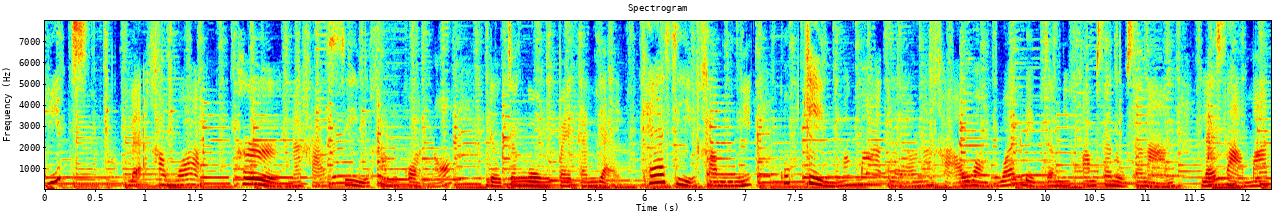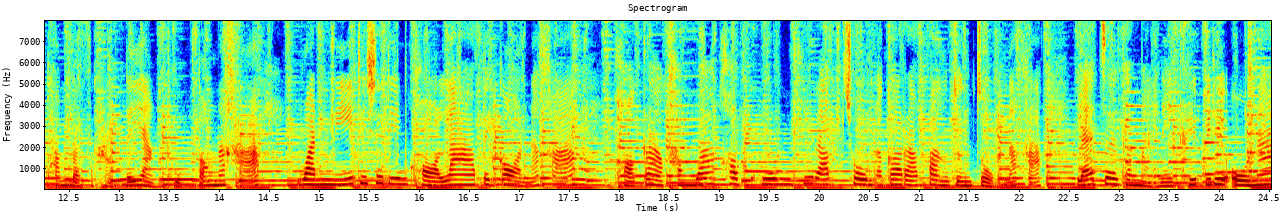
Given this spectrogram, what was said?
his และคำว่า her นะคะ 4 คำก่อนเนาะ เดี๋ยวจะงงไปกันใหญ่ แค่ 4 คำนี้ก็เก่งมากๆแล้วนะคะ หวังว่าเด็กจะมีความสนุกสนาน และสามารถทำแบบฝึกหัดได้อย่างถูกต้องนะคะ วันนี้ทิชดีมขอลาไปก่อนนะคะ ขอกล่าวคำว่าขอบคุณที่รับชมแล้วก็รับฟังจนจบนะคะ และเจอกันใหม่ในคลิปวิดีโอหน้า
